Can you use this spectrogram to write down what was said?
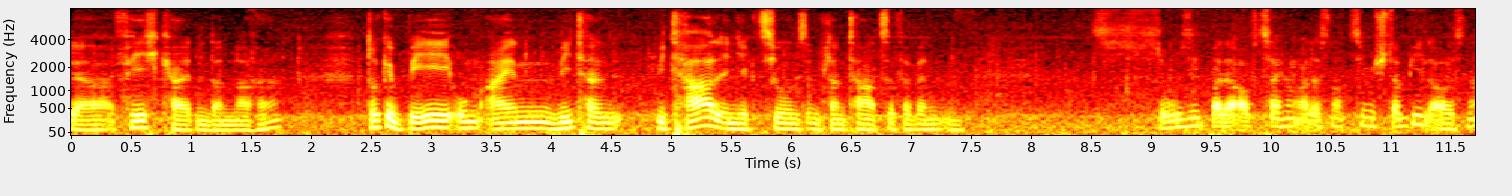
der Fähigkeiten dann nachher. Drücke B, um ein Vital Vitalinjektionsimplantat zu verwenden. So sieht bei der Aufzeichnung alles noch ziemlich stabil aus. Ne?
